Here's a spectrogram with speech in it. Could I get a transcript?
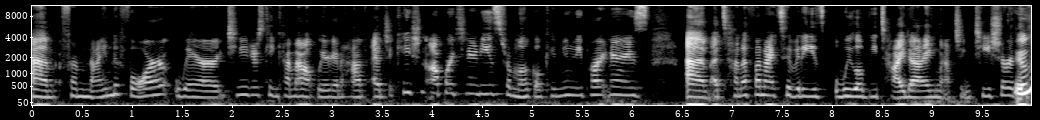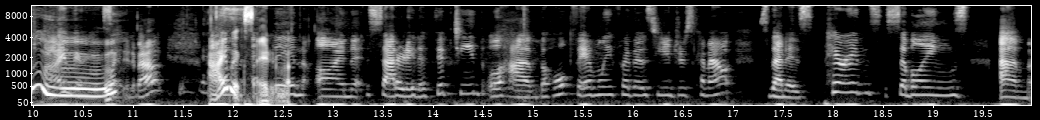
um, from 9 to 4, where teenagers can come out. We're going to have education opportunities from local community partners, um, a ton of fun activities. We will be tie dyeing matching t shirts, which I'm very excited about. I'm excited And about then on Saturday the 15th, we'll have the whole family for those teenagers come out. So that is parents, siblings, um,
